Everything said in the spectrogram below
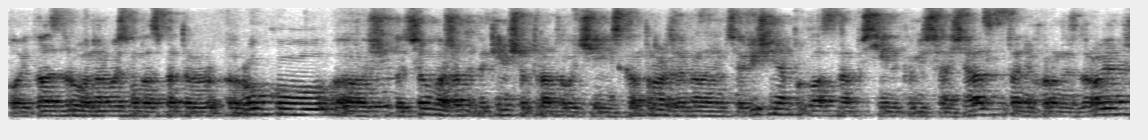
ой, 22.08.25 року е, щодо цього вважати таким, що втратило чинність. Контроль за виконанням цього рішення покласти на постійну комісію ради з питань охорони здоров'я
